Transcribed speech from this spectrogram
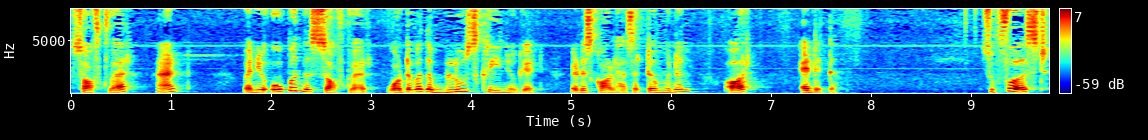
software and when you open this software whatever the blue screen you get it is called as a terminal or editor. So first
